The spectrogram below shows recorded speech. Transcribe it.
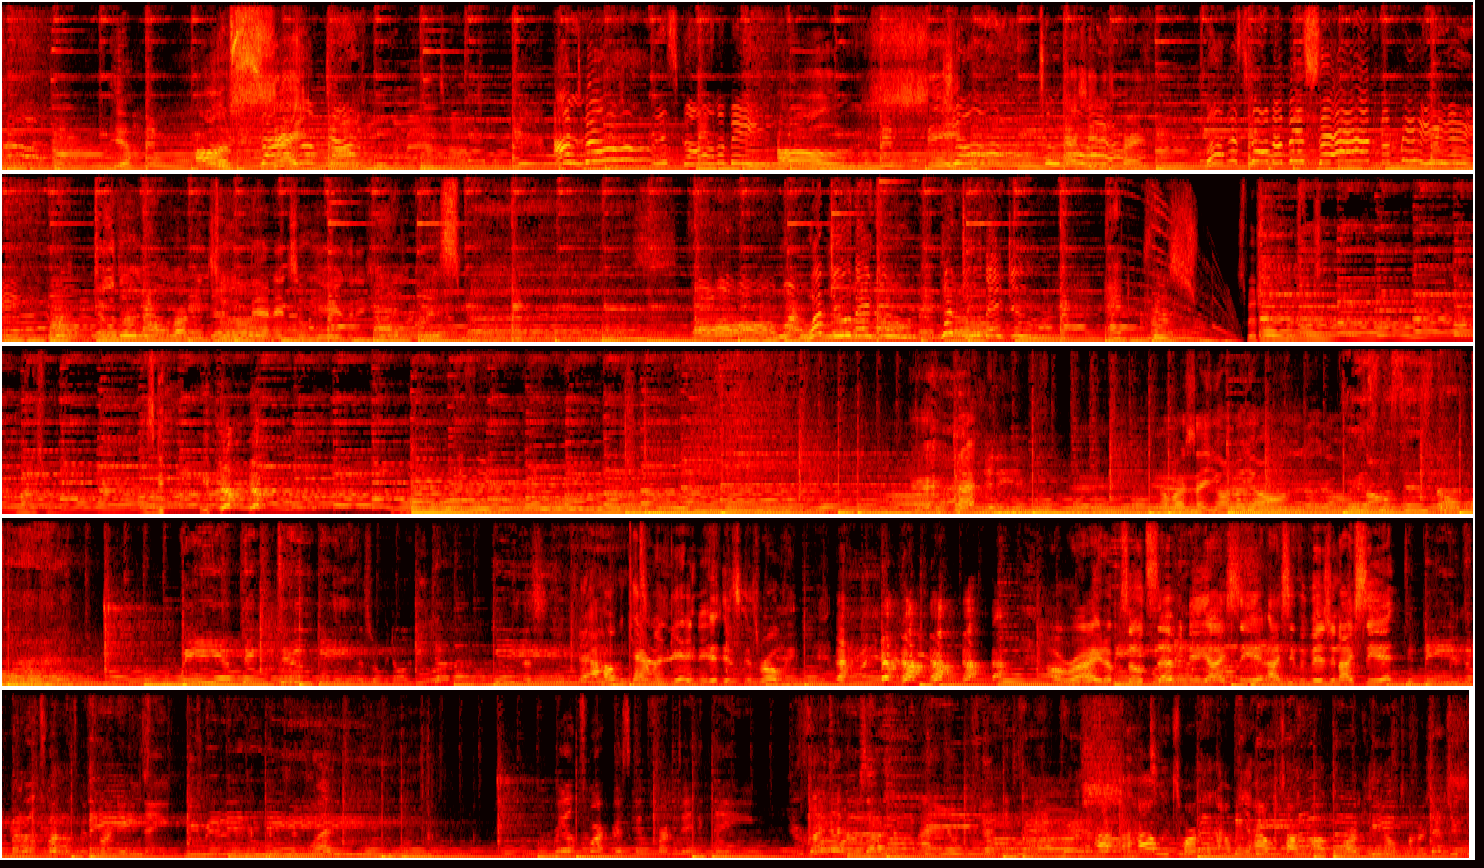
Yeah. Oh, shit. Time is moving, man. About to be two, damn near two years of this shit. What do they do? What do they do at Christmas? Special request for somebody. Might as well. Let's get. It is. I'm about to say, you don't know your own hope the camera's getting it, this. it's, it's rolling. All right, episode 70. I see it. I see the vision. I see it. Real twerkers can twerk anything. What? Real twerkers can twerk to anything. I am. How, how we twerking? I mean, how we talking about twerking on Christmas?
